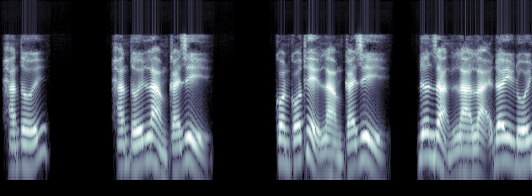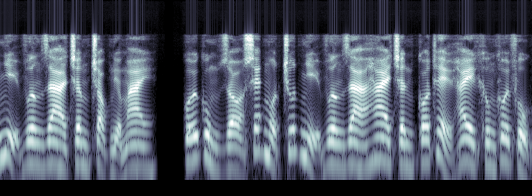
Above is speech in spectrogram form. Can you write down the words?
Hắn tới. Hắn tới làm cái gì? Còn có thể làm cái gì? Đơn giản là lại đây đối nhị vương ra châm trọc niệm ai, cuối cùng dò xét một chút nhị vương ra hai chân có thể hay không khôi phục.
